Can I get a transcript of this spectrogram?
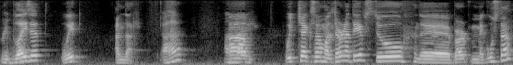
replace it with andar. Uh-huh. Um, we check some alternatives to the verb me gusta.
